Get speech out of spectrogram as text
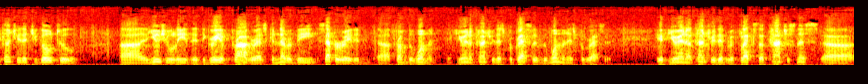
country that you go to, uh, usually the degree of progress can never be separated uh, from the woman. If you're in a country that's progressive, the woman is progressive. If you're in a country that reflects a consciousness uh,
